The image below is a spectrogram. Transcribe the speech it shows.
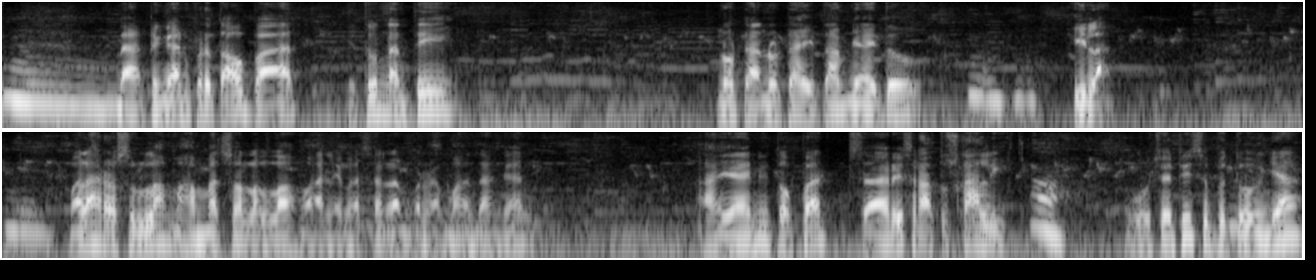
Hmm, Nah dengan bertaubat itu nanti noda-noda hitamnya itu hilang. iya. Malah Rasulullah Muhammad Shallallahu Alaihi Wasallam pernah mengatakan, ayah ini tobat sehari 100 kali. Oh, Oh, jadi sebetulnya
